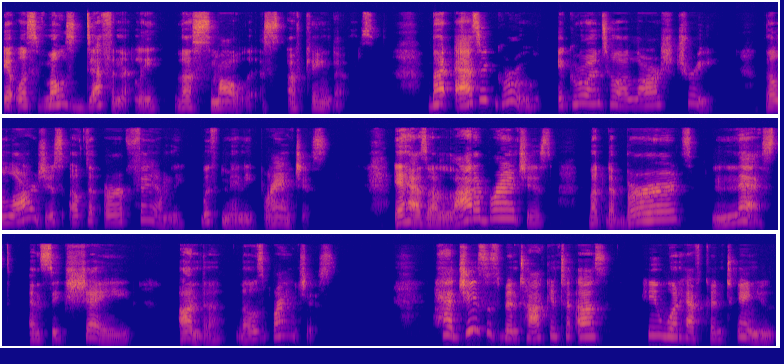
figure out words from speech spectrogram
It was most definitely the smallest of kingdoms. But as it grew, it grew into a large tree, the largest of the herb family, with many branches. It has a lot of branches, but the birds nest and seek shade under those branches. Had Jesus been talking to us, he would have continued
